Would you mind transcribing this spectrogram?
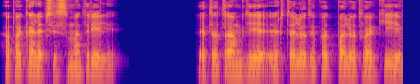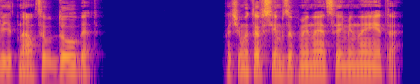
Апокалипсис смотрели?» «Это там, где вертолеты под полет в вьетнамцев долбят. Почему-то всем запоминается именно это,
